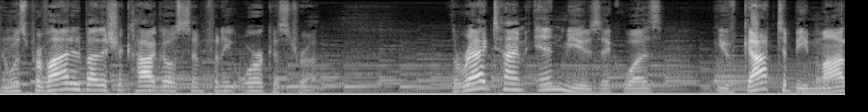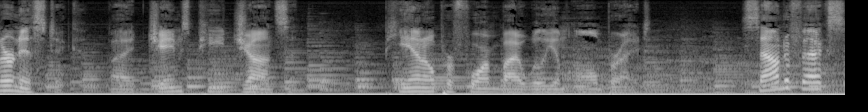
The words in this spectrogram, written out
and was provided by the Chicago Symphony Orchestra. The ragtime end music was You've Got to Be Modernistic by James P. Johnson, piano performed by William Albright. Sound effects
